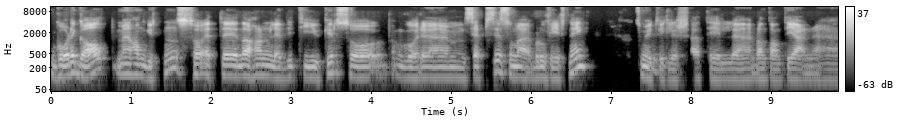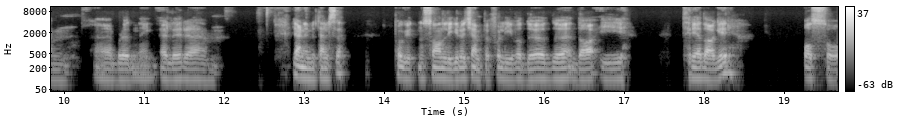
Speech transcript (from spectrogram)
går det galt med han gutten, så etter da han levd i ti uker, så går um, sepsis, som er blodforgiftning, som utvikler seg til uh, bl.a. hjerne Eh, blødning eller eh, hjernehinnebetennelse på gutten. Så han ligger og kjemper for liv og død eh, da i tre dager, og så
